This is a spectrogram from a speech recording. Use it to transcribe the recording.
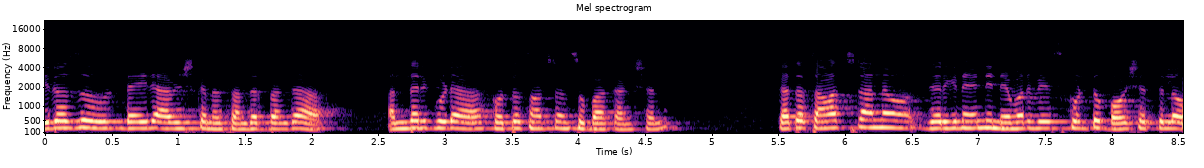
ఈరోజు డైరీ ఆవిష్కరణ సందర్భంగా అందరికి కూడా కొత్త సంవత్సరం శుభాకాంక్షలు. గత సంవత్సరాన్ని జరిగినవన్నీ నెమరు వేసుకుంటూ భవిష్యత్తులో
